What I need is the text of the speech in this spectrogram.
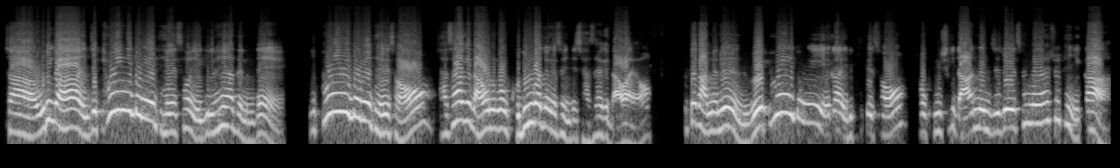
자, 우리가 이제 평행이동에 대해서 얘기를 해야 되는데, 이 평행이동에 대해서 자세하게 나오는 건 고등과정에서 이제 자세하게 나와요. 그때 가면은 왜 평행이동이 얘가 이렇게 돼서 저 공식이 나왔는지를 설명을 해줄 테니까,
